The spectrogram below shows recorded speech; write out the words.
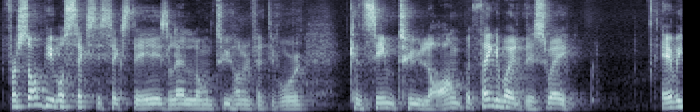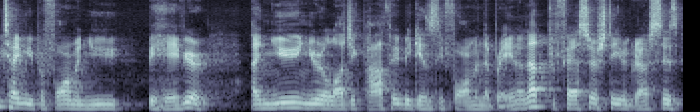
for some people, 66 days, let alone 254, can seem too long. But think about it this way every time you perform a new behavior, a new neurologic pathway begins to form in the brain. And that professor, Stephen Graef, says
